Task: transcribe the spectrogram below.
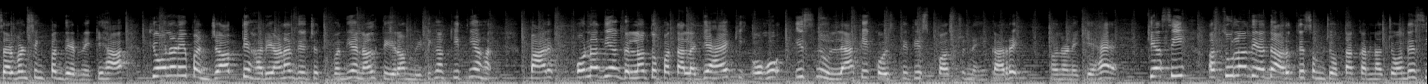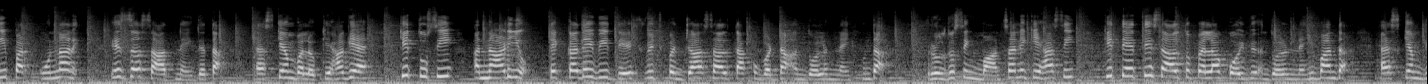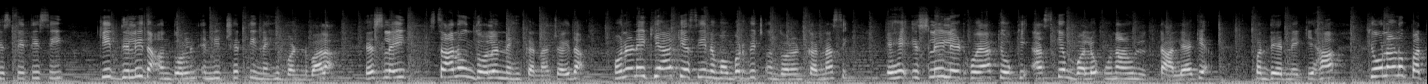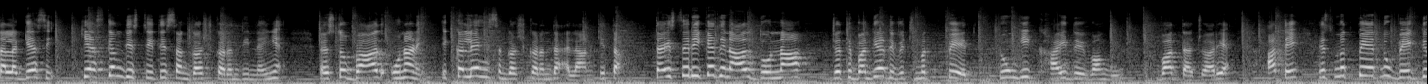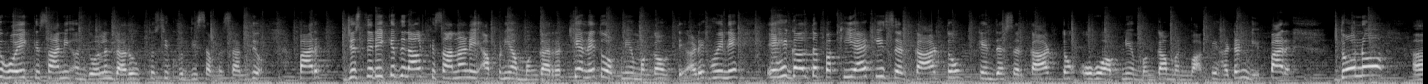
ਸਰਵਣ ਸਿੰਘ ਪੰਦੇਰ ਨੇ ਕਿਹਾ ਕਿ ਉਹਨਾਂ ਨੇ ਪੰਜਾਬ ਤੇ ਹਰਿਆਣਾ ਦੇ ਜਥੇਬੰਦੀਆਂ ਨਾਲ 13 ਮੀਟਿੰਗਾਂ ਕੀਤੀਆਂ ਹਨ। ਪਰ ਉਹਨਾਂ ਦੀਆਂ ਗੱਲਾਂ ਤੋਂ ਪਤਾ ਲੱਗਿਆ ਹੈ ਕਿ ਉਹ ਇਸ ਨੂੰ ਲੈ ਕੇ ਕੋਈ ਸਥਿਤੀ ਸਪਸ਼ਟ ਨਹੀਂ ਕਰ ਰਹੇ। ਉਹਨਾਂ ਨੇ ਕਿਹਾ ਹੈ ਕਿ ਅਸੀਂ ਅਸੂਲਾਂ ਦੇ ਆਧਾਰ ਉੱਤੇ ਸਮਝੌਤਾ ਕਰਨਾ ਚਾਹੁੰਦੇ ਸੀ, ਪਰ ਉਹਨਾਂ ਨੇ ਇਸ ਦਾ ਸਾਥ ਨਹੀਂ ਦਿੱਤਾ। ਐਸਕੇਐਮ ਵੱਲੋਂ ਕਿਹਾ ਗਿਆ ਕਿ ਤੁਸੀਂ ਅਨਾੜੀਓ ਤੇ ਕਦੇ ਵੀ ਦੇਸ਼ ਵਿੱਚ 50 ਸਾਲ ਤੱਕ ਵੱਡਾ ਅੰਦੋਲਨ ਨਹੀਂ ਹੁੰਦਾ। ਰੁਲਦੂ ਸਿੰਘ ਮਾਨਸਾ ਨੇ ਕਿਹਾ ਸੀ ਕਿ 33 ਸਾਲ ਤੋਂ ਪਹਿਲਾਂ ਕੋਈ ਵੀ ਅੰਦੋਲਨ ਨਹੀਂ ਬਣਦਾ। ਐਸਕੇਐਮ ਦੀ ਸਥਿਤੀ ਸੀ ਕਿ ਦਿੱਲੀ ਦਾ ਅੰਦੋਲਨ ਇੰਨੀ ਛੇਤੀ ਨਹੀਂ ਬਣਨ ਵਾਲਾ। ਇਸ ਲਈ ਸਾਨੂੰ ਅੰਦੋਲਨ ਨਹੀਂ ਕਰਨਾ ਚਾਹੀਦਾ। ਉਹਨਾਂ ਨੇ ਕਿਹਾ ਕਿ ਅਸੀਂ ਨਵੰਬਰ ਵਿੱਚ ਅੰਦੋਲਨ ਕਰਨਾ ਸੀ। ਇਹ ਇਸ ਲਈ ਲੇਟ ਹੋਇਆ ਕਿਉਂਕਿ ਐਸਕੇਐਮ ਵੱਲੋਂ ਉਹਨਾਂ ਨੂੰ ਟਾਲਿਆ ਗਿਆ। ਪੰਦੇਰ ਨੇ ਕਿਹਾ ਕਿ ਉਹਨਾਂ ਨੂੰ ਪਤਾ ਲੱਗਿਆ ਸੀ ਕਿ ਐਸਕੇਐਮ ਦੀ ਸਥਿਤੀ ਸੰਘਰਸ਼ ਕਰਨ ਦੀ ਨਹੀਂ ਹੈ। ਇਸ ਤੋਂ ਬਾਅਦ ਉਹਨਾਂ ਨੇ ਇਕੱਲੇ ਹੀ ਸੰਘਰਸ਼ ਕਰਨ ਦਾ ਐਲਾਨ ਕੀਤਾ। ਤਾਂ ਇਸ ਤਰੀਕੇ ਦੇ ਨਾਲ ਦੋਨਾਂ ਜਥੇਬੰਦੀਆਂ ਦੇ ਵਿੱਚ ਮਤਭੇਦ ਡੂੰਗੀ ਖਾਈ ਦੇ ਵਾਂਗੂ ਵੱਧਦਾ ਜਾ ਰਿਹਾ ਹੈ। ਅਤੇ ਇਸ ਮਤਭੇਦ ਨੂੰ ਵੇਖਦੇ ਹੋਏ ਕਿਸਾਨੀ ਅੰਦੋਲਨ ਦਾ ਰੂਪ ਤੁਸੀਂ ਖੁਦ ਹੀ ਸਮਝ ਸਕਦੇ ਹੋ। ਪਰ ਜਿਸ ਤਰੀਕੇ ਦੇ ਨਾਲ ਕਿਸਾਨਾਂ ਨੇ ਆਪਣੀਆਂ ਮੰਗਾਂ ਰੱਖੀਆਂ ਨੇ ਤਾਂ ਆਪਣੀਆਂ ਮੰਗਾਂ ਉੱਤੇ ਅੜੇ ਹੋਏ ਨੇ, ਇਹ ਗੱਲ ਤਾਂ ਪੱਕੀ ਹੈ ਕਿ ਸਰਕਾਰ ਤੋਂ, ਕੇਂਦਰ ਸਰਕਾਰ ਤੋਂ ਉਹ ਆਪਣੀਆਂ ਮੰਗਾਂ ਮੰਨਵਾ ਕੇ ਹਟਣਗੇ। ਪਰ ਦੋਨੋਂ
